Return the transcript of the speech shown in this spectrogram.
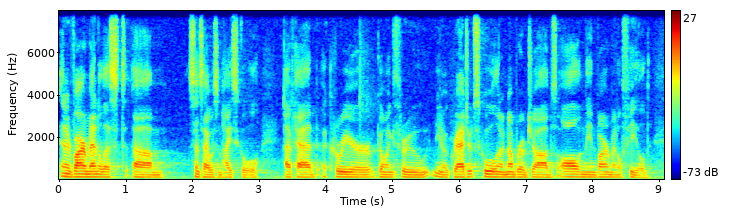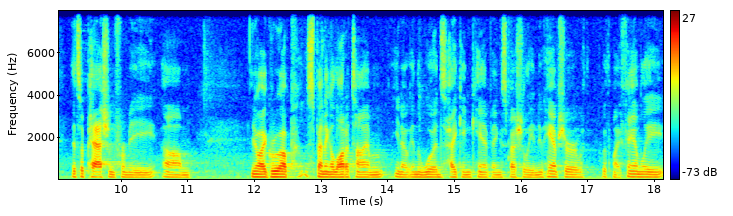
an environmentalist um, since I was in high school. I've had a career going through you know, graduate school and a number of jobs, all in the environmental field. It's a passion for me. Um, you know, I grew up spending a lot of time you know, in the woods, hiking, camping, especially in New Hampshire with, with my family.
